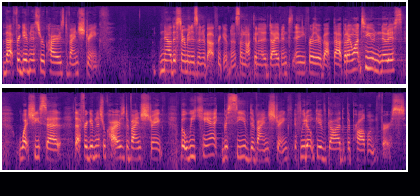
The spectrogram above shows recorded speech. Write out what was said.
that forgiveness requires divine strength. Now, this sermon isn't about forgiveness. I'm not going to dive into any further about that. But I want to notice what she said that forgiveness requires divine strength, but we can't receive divine strength if we don't give God the problem first.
